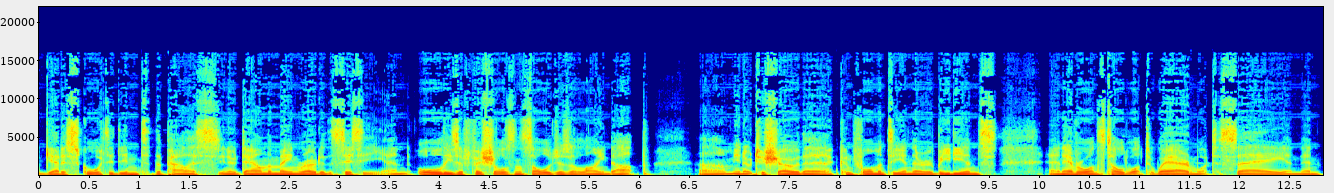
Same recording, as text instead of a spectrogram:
get escorted into the palace, you know, down the main road of the city, and all these officials and soldiers are lined up, um, you know, to show their conformity and their obedience, and everyone's told what to wear and what to say, and then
